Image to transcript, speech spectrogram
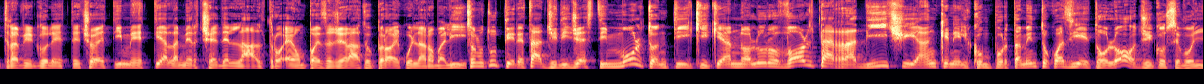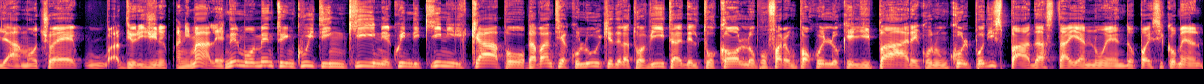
tra virgolette, cioè ti metti alla mercé dell'altro. È un po' esagerato, però è quella roba lì. Sono tutti retaggi di gesti molto antichi che hanno a loro volta radici anche nel comportamento quasi etologico, se vogliamo, cioè di origine animale. Nel momento in cui ti inchini e quindi chini il capo davanti a colui che della tua vita e del tuo collo può fare un po' quello che gli pare con un colpo di spada, stai annuendo. Poi siccome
